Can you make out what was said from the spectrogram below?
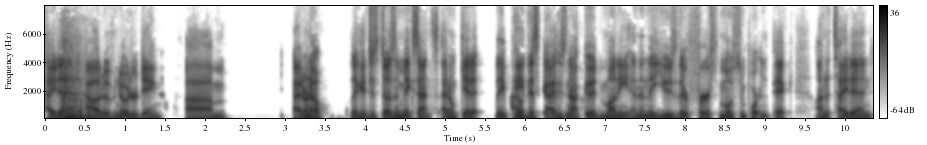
tight end out of Notre Dame. Um, I don't know. Like it just doesn't make sense. I don't get it. They paid this guy who's not good money, and then they use their first most important pick on a tight end.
